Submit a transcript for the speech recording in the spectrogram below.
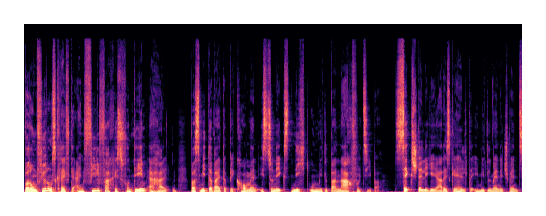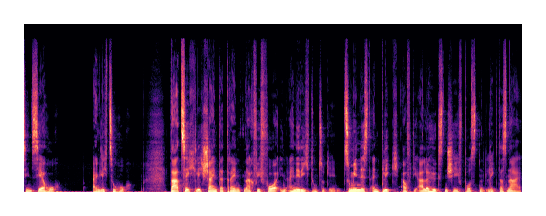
Warum Führungskräfte ein Vielfaches von dem erhalten, was Mitarbeiter bekommen, ist zunächst nicht unmittelbar nachvollziehbar. Sechsstellige Jahresgehälter im Mittelmanagement sind sehr hoch, eigentlich zu hoch. Tatsächlich scheint der Trend nach wie vor in eine Richtung zu gehen. Zumindest ein Blick auf die allerhöchsten Chefposten legt das nahe.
